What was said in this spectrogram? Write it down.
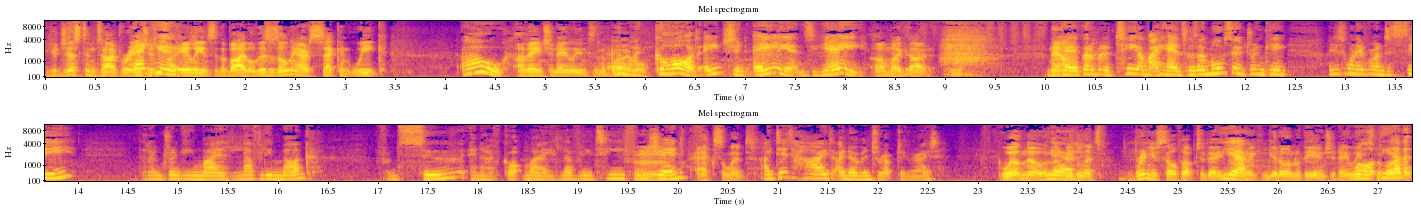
You're just in time for Thank Ancient you. Aliens in the Bible. This is only our second week Oh, of Ancient Aliens in the oh Bible. oh Bible. my God! Ancient aliens, yay! Oh my God. Now, Okay, I've got a bit of tea on my hands because I'm also drinking. I just want everyone to see that I'm drinking my lovely mug from Sue, and I've got my lovely tea from Mm. Jen. excellent. I did hide. I know I'm interrupting, right? Well, no, I mean, let's bring yourself up to date. Yeah. Then we can get on with the Ancient Aliens Well, the, the Bible.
